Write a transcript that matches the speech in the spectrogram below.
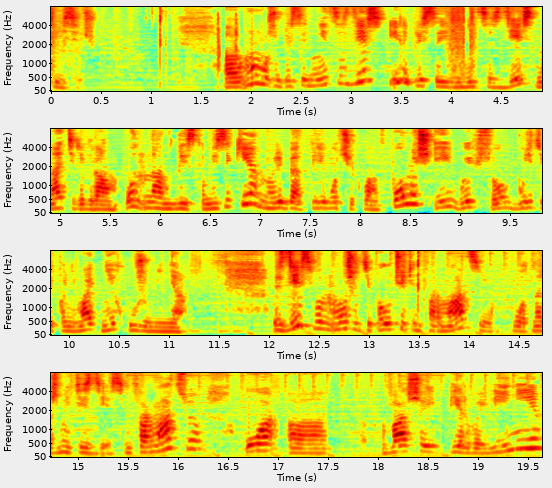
тысяч. А, мы можем присоединиться здесь или присоединиться здесь на Telegram. Он на английском языке, но, ребят, переводчик вам в помощь, и вы все будете понимать не хуже меня. Здесь вы можете получить информацию, вот, нажмите здесь, информацию о э, вашей первой линии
